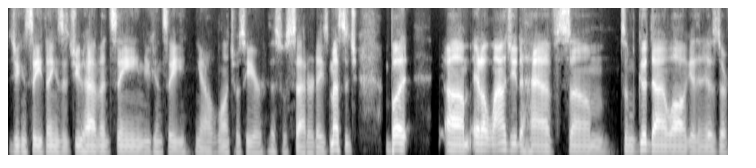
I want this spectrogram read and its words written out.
But you can see things that you haven't seen. You can see, you know, lunch was here. This was Saturday's message, but um, it allows you to have some some good dialogue. And it is a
